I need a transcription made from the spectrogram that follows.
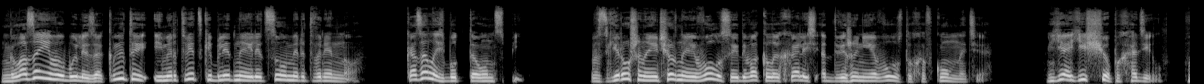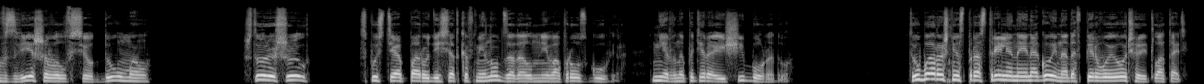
Глаза его были закрыты, и мертвецки бледное лицо умиротворено. Казалось, будто он спит. Взъерошенные черные волосы едва колыхались от движения воздуха в комнате. Я еще походил, взвешивал все, думал. «Что решил?» Спустя пару десятков минут задал мне вопрос Гувер, нервно потирающий бороду. «Ту барышню с простреленной ногой надо в первую очередь латать»,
